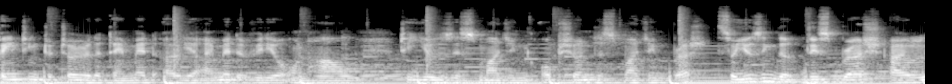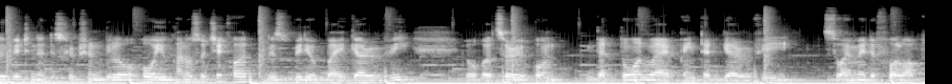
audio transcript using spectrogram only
painting tutorial that i made earlier. I made a video on how to use the smudging option the smudging brush. So using the this brush i'll leave it in the description below or you can also check out this video by gary vee oh, oh, sorry on that the one where i painted gary vee so i made a follow-up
